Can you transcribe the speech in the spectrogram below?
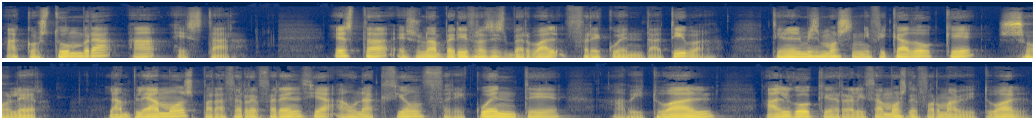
Acostumbra a estar. Esta es una perífrasis verbal frecuentativa tiene el mismo significado que soler. La empleamos para hacer referencia a una acción frecuente, habitual, algo que realizamos de forma habitual.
